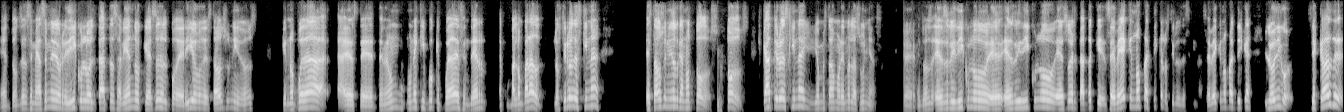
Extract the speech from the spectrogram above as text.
Entonces se me hace medio ridículo el Tata sabiendo que ese es el poderío de Estados Unidos, que no pueda este, tener un, un equipo que pueda defender balón parado. Los tiros de esquina, Estados Unidos ganó todos, todos. Cada tiro de esquina y yo me estaba muriendo las uñas. Entonces es ridículo, e- es, ridículo eso del Tata que se ve que no practica los tiros de esquina, se ve que no practica. Y luego digo, si acabas de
